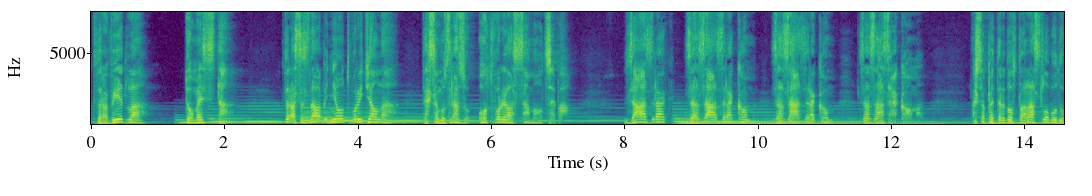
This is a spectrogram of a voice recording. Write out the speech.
ktorá viedla do mesta, ktorá sa zdala byť neotvoriteľná, tak sa mu zrazu otvorila sama od seba. Zázrak za zázrakom, za zázrakom, za zázrakom. Až sa Peter dostal na slobodu,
